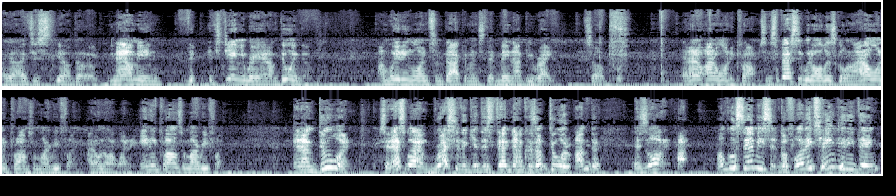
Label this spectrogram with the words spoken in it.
I, I just you know the now meaning the, it's January and I'm doing them. I'm waiting on some documents that may not be right. So. And I don't, I don't want any problems, especially with all this going on. I don't want any problems with my refund. I don't want any problems with my refund. And I'm doing. So that's why I'm rushing to get this done now because I'm doing, I'm the, as long, Uncle Sammy said before they change anything,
